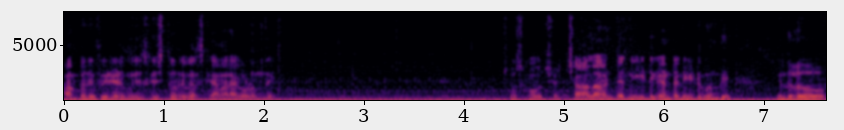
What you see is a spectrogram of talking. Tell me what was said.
Company fitted music system reverse camera కూడా ఉంది. చూసుకోవచ్చు. చాలా అంటే నీట్గా అంటే నీట్గా ఉంది. ఇందులో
